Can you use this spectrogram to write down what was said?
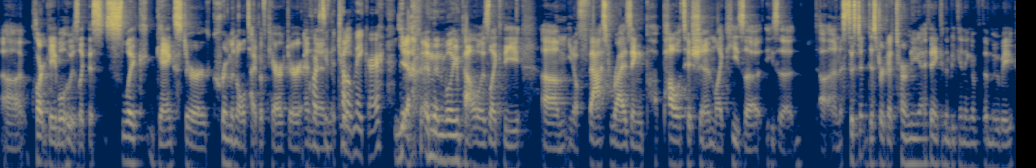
uh, Clark Gable, who is like this slick gangster criminal type of character, and of course then, he's the troublemaker. Yeah, and then William Powell is like the um, you know fast rising p- politician. Like he's a he's a uh, an assistant district attorney, I think, in the beginning of the movie,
